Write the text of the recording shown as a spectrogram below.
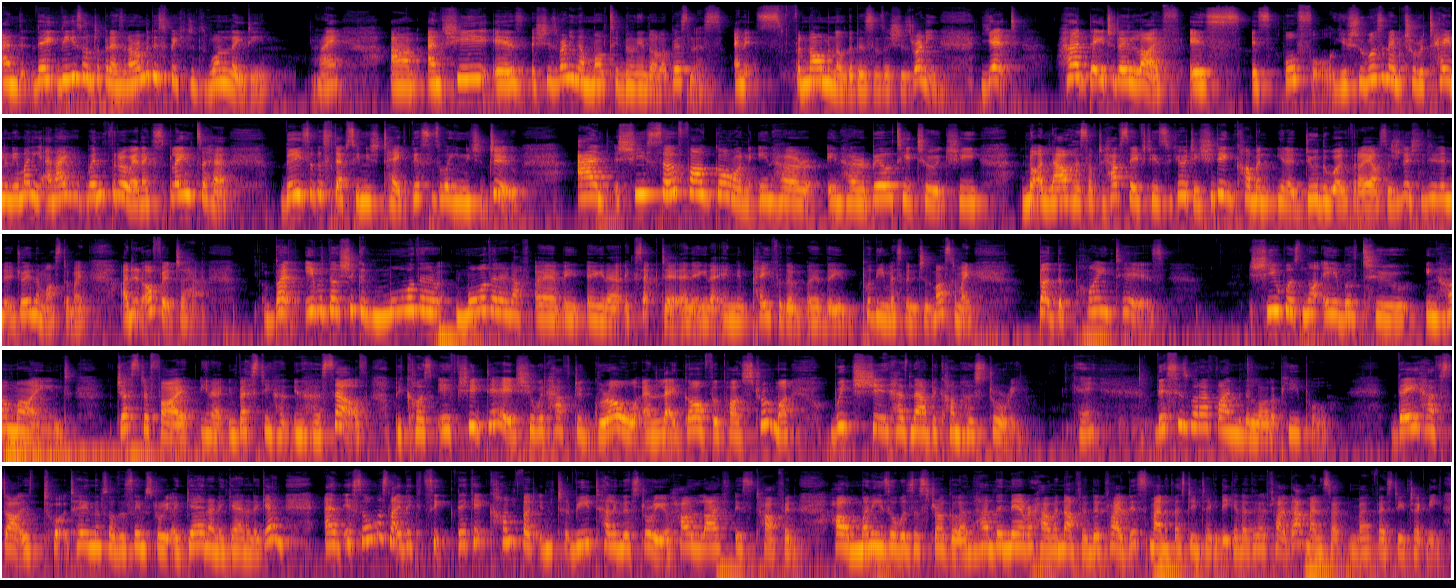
and they, these entrepreneurs, and I remember this speaking to this one lady, right? Um, and she is she's running a multi-billion dollar business and it's phenomenal the business that she's running yet her day-to-day life is is awful she wasn't able to retain any money and i went through and explained to her these are the steps you need to take this is what you need to do. And she's so far gone in her in her ability to she not allow herself to have safety and security. She didn't come and you know do the work that i asked her to do. She didn't join the mastermind. I didn't offer it to her. But even though she could more than more than enough um, you know accept it and you know and pay for the, uh, the put the investment into the mastermind. But the point is she was not able to in her mind justify you know investing in herself because if she did she would have to grow and let go of the past trauma which she has now become her story. Okay? This is what i find with a lot of people they have started t- telling themselves the same story again and again and again. And it's almost like they see, they get comfort in t- retelling their story of how life is tough and how money is always a struggle and how they never have enough and they've tried this manifesting technique and they've tried that manifesting technique.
